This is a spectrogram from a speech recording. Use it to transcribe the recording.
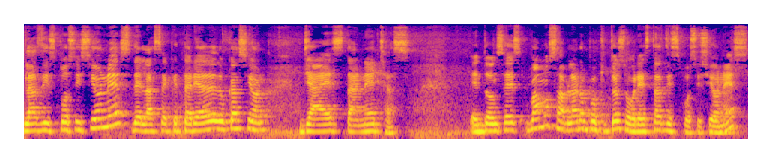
las disposiciones de la Secretaría de Educación ya están hechas. Entonces, vamos a hablar un poquito sobre estas disposiciones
